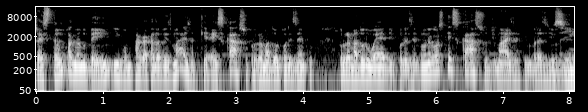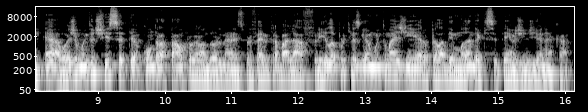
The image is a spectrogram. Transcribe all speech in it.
já estão pagando bem e vão pagar cada vez mais, né? Porque é escasso. O programador, por exemplo, programador web, por exemplo, é um negócio que é escasso demais aqui no Brasil, né? Sim, é, hoje é muito difícil você ter, contratar um programador, né? Eles preferem trabalhar frila porque eles ganham muito mais dinheiro pela demanda que se tem hoje em dia, né, cara?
